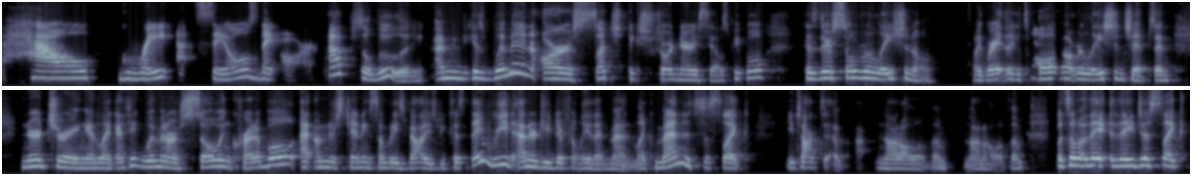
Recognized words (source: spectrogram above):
how great at sales they are. Absolutely. I mean, because women are such extraordinary salespeople because they're so relational. Like, right? Like, it's yeah. all about relationships and nurturing. And, like, I think women are so incredible at understanding somebody's values because they read energy differently than men. Like, men, it's just like, you talk to not all of them not all of them but some of they they just like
